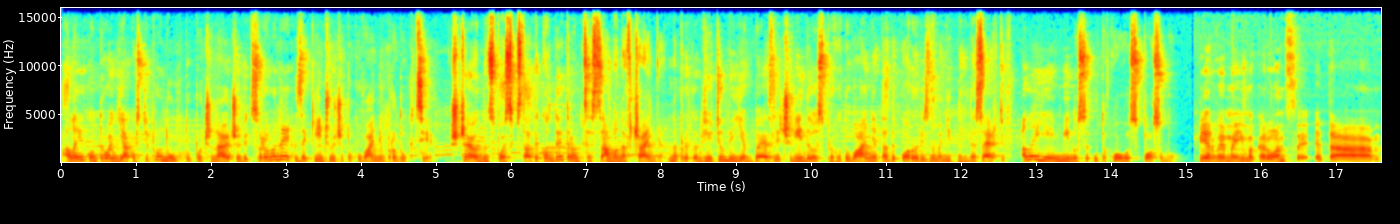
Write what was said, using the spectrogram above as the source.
але й контроль якості продукту, починаючи від сировини, закінчуючи пакуванням продукції. Ще один спосіб стати кондитером це самонавчання. Наприклад, в Ютубі є безліч відео з приготування та декору різноманітних десертів, але є і мінуси у такого способу. Первые мои макаронцы, это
